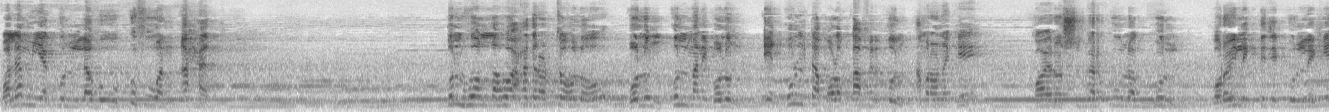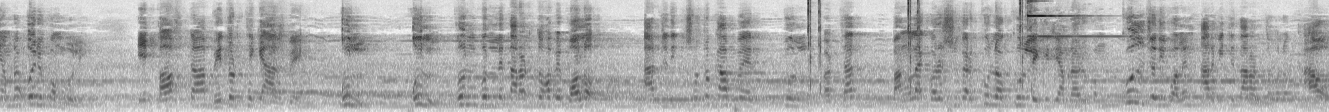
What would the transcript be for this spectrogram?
ওয়া লাম ইয়াকুল লাহু কুফুয়ান আহাদ। কুল হু আল্লাহ আহাদের অর্থ হলো বলুন, কুল মানে বলুন। এই কুলটা বড় কাফের কুল। আমরা অনেকে কয় রসুকার কুল ও কুল। বড়ই লিখতে যে কুল লিখি, আমরা ওই রকম বলি। এই কাফটা ভেতর থেকে আসবে। কুল কুল কুল বললে তার অর্থ হবে বলো আর যদি ছোট কাফের কুল, অর্থাৎ বাংলা করে সুগার কুল ও কুল লিখি যে আমরা ওরকম কুল যদি বলেন, আরবিতে তার অর্থ হলো খাও।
